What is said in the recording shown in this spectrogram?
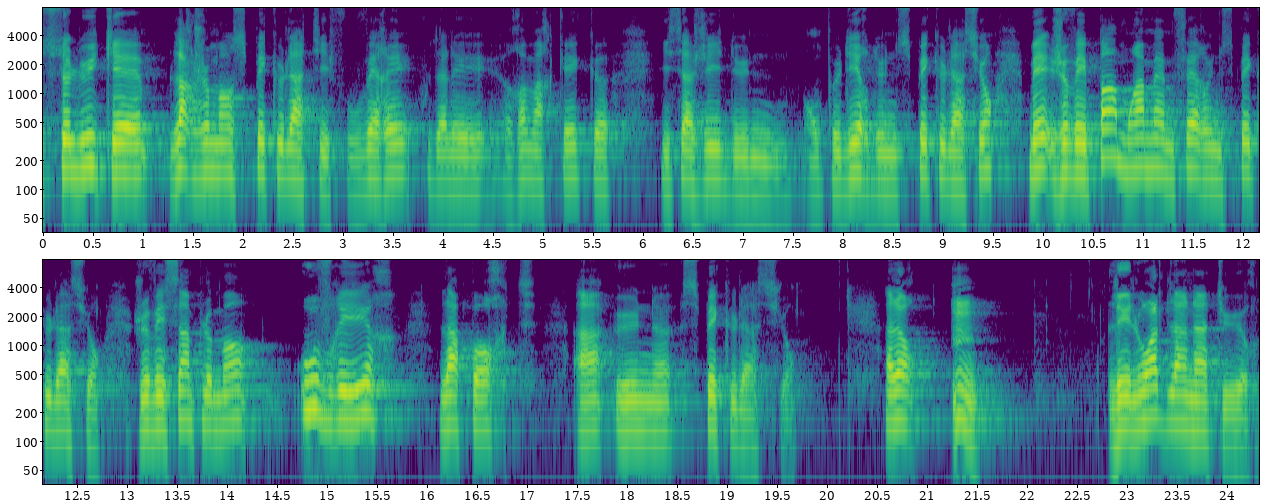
celui qui est largement spéculatif. Vous verrez, vous allez remarquer qu'il s'agit d'une, on peut dire, d'une spéculation, mais je ne vais pas moi-même faire une spéculation. Je vais simplement ouvrir la porte à une spéculation. Alors, les lois de la nature,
